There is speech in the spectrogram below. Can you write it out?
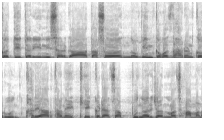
कधीतरी निसर्गात असं नवीन कवच धारण करून खऱ्या अर्थाने खेकड्याचा पुनर्जन्मच हा म्हणा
